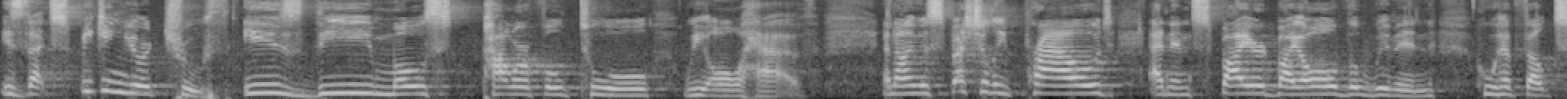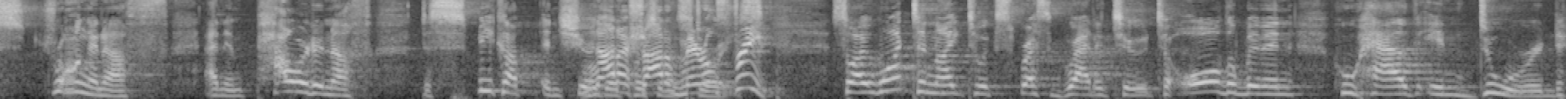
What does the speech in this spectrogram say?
is that speaking your truth is the most powerful tool we all have. And I'm especially proud and inspired by all the women who have felt strong enough and empowered enough to speak up and share Not their a shot of Meryl stories. Streep. So I want tonight to express gratitude to all the women who have endured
